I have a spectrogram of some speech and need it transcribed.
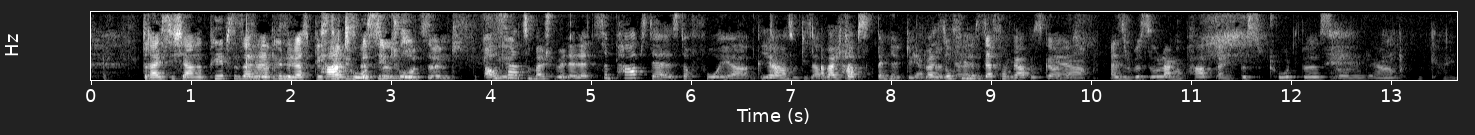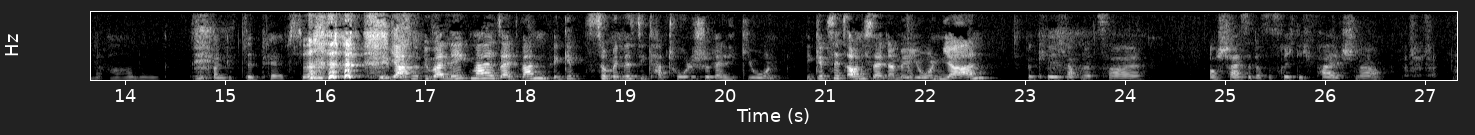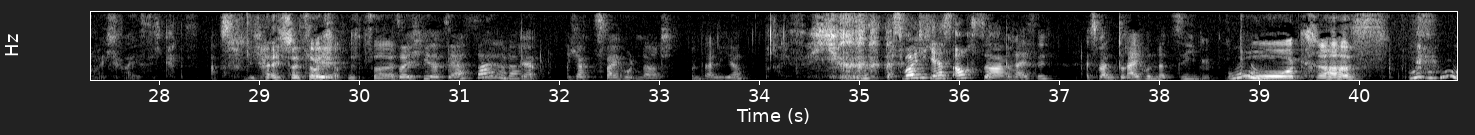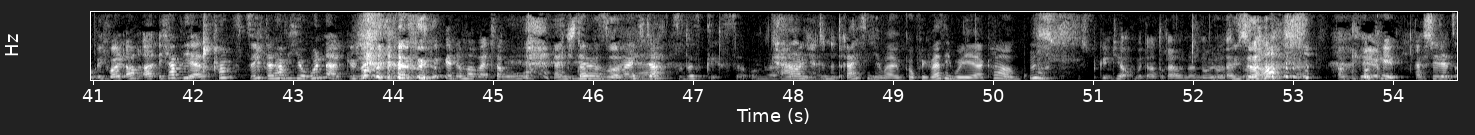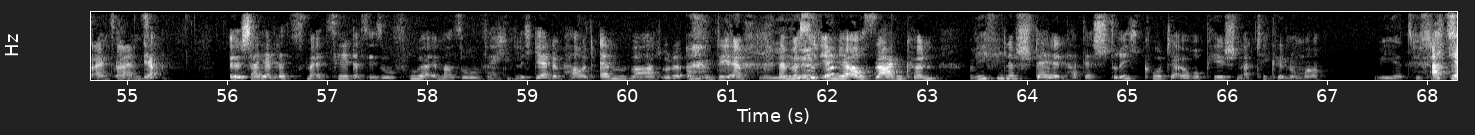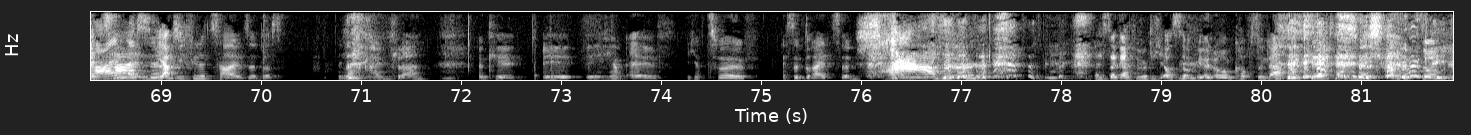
30 Jahre Päpste sein Äh, oder die können die das bis die Papst, tot bis die sind? tot sind. Okay. Außer zum Beispiel der letzte Papst, der ist doch vorher gegangen, Ja, so dieser aber ich glaub- Papst Benedikt. Ja, aber so wie der viele heißt. davon gab es gar nicht. Ja, also du bist so lange Papst, eigentlich bis du tot bist und ja. Keine Ahnung. Seit wann gibt es denn Päpste? Ja, überleg mal, seit wann gibt es zumindest die katholische Religion? Die gibt es jetzt auch nicht seit einer Million Jahren. Okay, ich habe eine Zahl. Oh scheiße, das ist richtig falsch, ne? Oh, ich weiß, ich kann das absolut nicht einschätzen, Okay. aber ich habe eine Zahl. Soll ich wieder zuerst sagen, Ja. oder? Ja. Ich habe 200. Und Alia? 30. Das wollte ich erst auch sagen. 30? Es waren 307. Boah, krass. Uh, ich wollte auch, ich habe hier erst 50, dann habe ich hier 100 geschrieben. Es geht immer weiter hoch. Ja, ich dachte so, weil ich hä? dachte so, das ist ja unwahrscheinlich. Keine Ahnung, ich hatte eine 30 in meinem Kopf. Ich weiß nicht, wo die herkam. Es beginnt ja auch mit einer 300 Wieso? Also. Okay. Okay. Es steht jetzt 1-1. Ja. Äh, Shadi hat letztes Mal erzählt, dass ihr so früher immer so wöchentlich gerne im H&M wart oder auch im DM. Dann müsstet ihr mir auch sagen können, wie viele Stellen hat der Strichcode der europäischen Artikelnummer? Wie jetzt? Wie viele Ach, Zahlen Zahlen, das sind? Ja, wie viele Zahlen sind das? Ich habe keinen Plan. Okay, ich, ich habe 11. Ich habe 12. Es sind 13. Scheiße. Das sah gerade wirklich aus, als ob ihr in eurem Kopf so nachgezählt hättet. so. Ich,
